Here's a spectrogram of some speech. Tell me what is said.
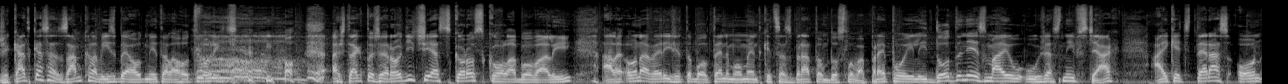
že Katka sa zamkla v izbe a odmietala otvoriť. No, až takto, že rodičia skoro skolabovali, ale ona verí, že to bol ten moment, keď sa s bratom doslova prepojili. Dodnes majú úžasný vzťah, aj keď teraz on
